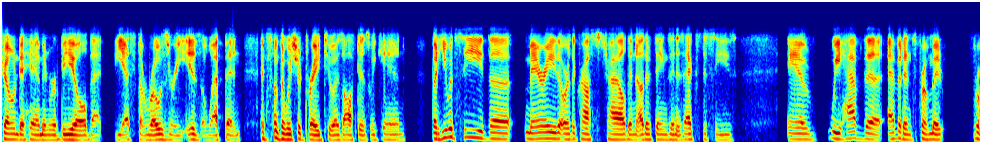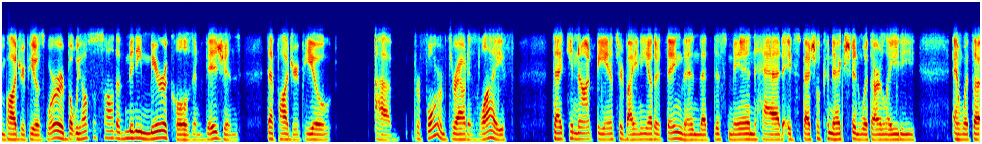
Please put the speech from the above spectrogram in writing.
shown to him and revealed that yes, the rosary is a weapon and something we should pray to as often as we can. But he would see the Mary or the cross child and other things in his ecstasies. And we have the evidence from it from Padre Pio's word, but we also saw the many miracles and visions that Padre Pio uh, performed throughout his life that cannot be answered by any other thing than that this man had a special connection with Our Lady and with the,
